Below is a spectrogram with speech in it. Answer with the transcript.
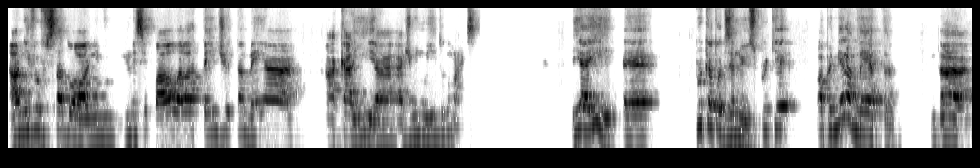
a nível estadual, a nível municipal, ela tende também a, a cair, a, a diminuir e tudo mais. E aí, é, por que eu estou dizendo isso? Porque a primeira meta da,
